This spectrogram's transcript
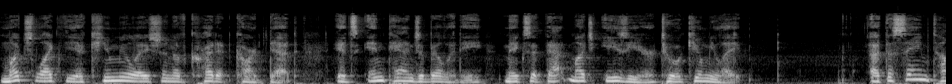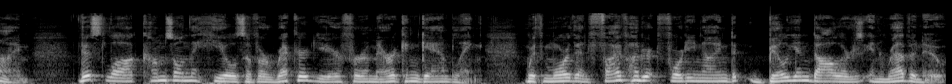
Much like the accumulation of credit card debt, its intangibility makes it that much easier to accumulate. At the same time, this law comes on the heels of a record year for American gambling, with more than $549 billion in revenue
